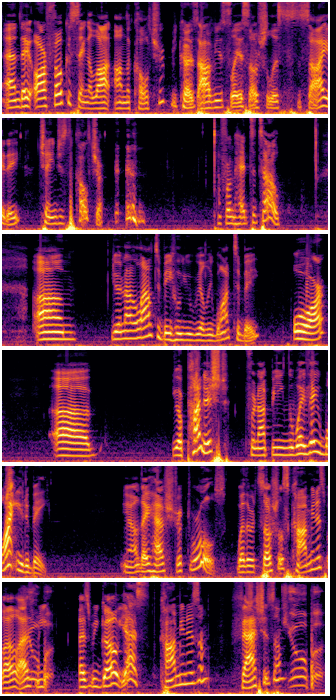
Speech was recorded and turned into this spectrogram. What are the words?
And they are focusing a lot on the culture because obviously a socialist society changes the culture from head to toe. Um, you're not allowed to be who you really want to be, or uh, you're punished for not being the way they want you to be. You know, they have strict rules. Whether it's socialist, communist, well, as Cuba. we as we go, yes, communism, fascism. Cuba.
